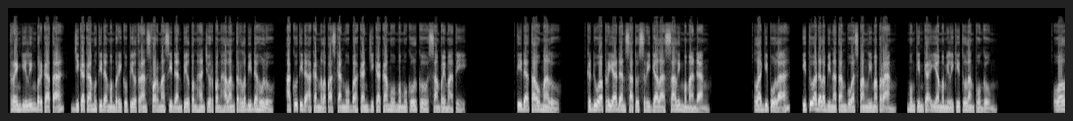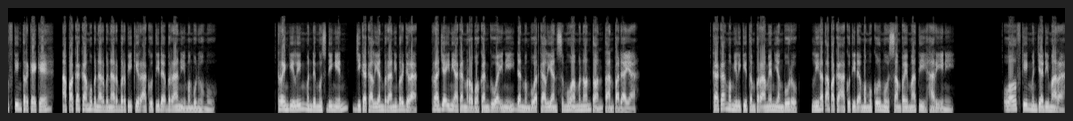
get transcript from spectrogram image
Trenggiling berkata, jika kamu tidak memberiku pil transformasi dan pil penghancur penghalang terlebih dahulu, aku tidak akan melepaskanmu bahkan jika kamu memukulku sampai mati. Tidak tahu malu. Kedua pria dan satu serigala saling memandang. Lagi pula, itu adalah binatang buas panglima perang, mungkinkah ia memiliki tulang punggung? Wolf King terkekeh, apakah kamu benar-benar berpikir aku tidak berani membunuhmu? Trenggiling mendengus dingin, jika kalian berani bergerak, raja ini akan merobohkan gua ini dan membuat kalian semua menonton tanpa daya. Kakak memiliki temperamen yang buruk, lihat apakah aku tidak memukulmu sampai mati hari ini. Wolf King menjadi marah.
